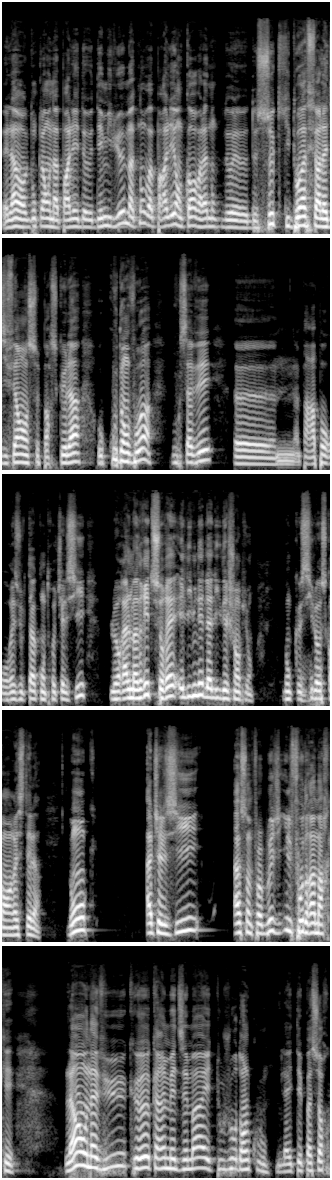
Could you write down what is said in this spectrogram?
et, là donc là on a parlé de, des milieux maintenant on va parler encore voilà donc de, de, ceux qui doivent faire la différence parce que là au coup d'envoi vous savez euh, par rapport au résultat contre Chelsea le Real Madrid serait éliminé de la Ligue des Champions donc si lorsqu'on en restait là donc à Chelsea, à Stamford Bridge, il faudra marquer. Là, on a vu que Karim Benzema est toujours dans le coup. Il a été passeur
